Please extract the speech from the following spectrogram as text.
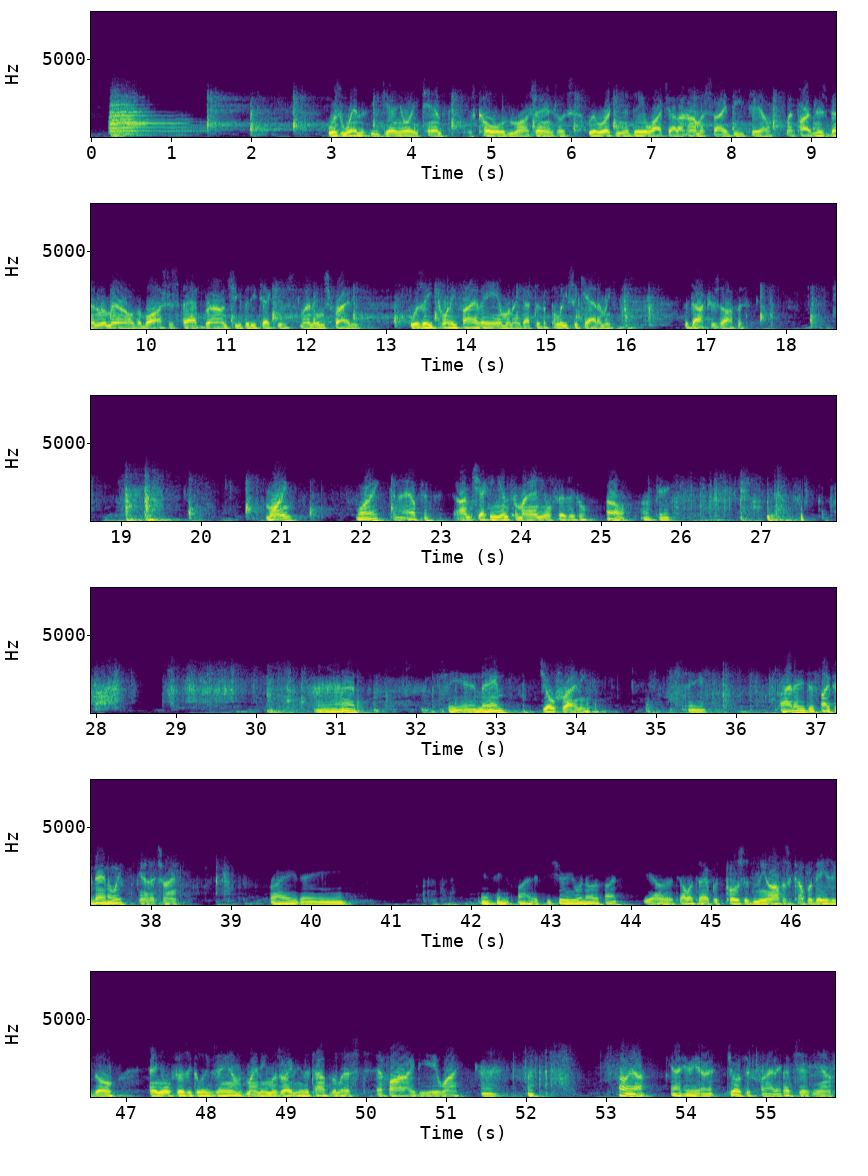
Wednesday, January 10th. It was cold in Los Angeles. We're working a day watch out of homicide detail. My partner's Ben Romero. The boss is Thad Brown, chief of detectives. My name's Friday. It was 8.25 a.m. when I got to the police academy, the doctor's office. Morning. Morning. Can I help you? I'm checking in for my annual physical. Oh, okay. All right. Let's see here. Name? Joe Friday. See. Friday, just like the day in the week? Yeah, that's right. Friday. Can't seem to find it. You sure you were notified? Yeah, the teletype was posted in the office a couple of days ago. Annual physical exams. My name was right near the top of the list. F R I D A Y. Uh, huh? Oh, yeah. Yeah, here you are. Joseph Friday. That's it, yeah.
